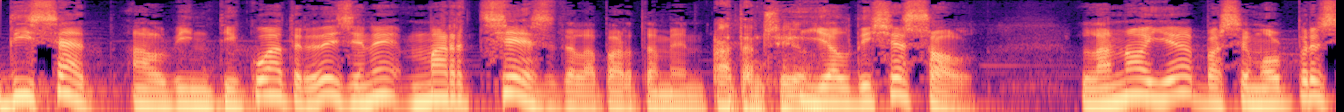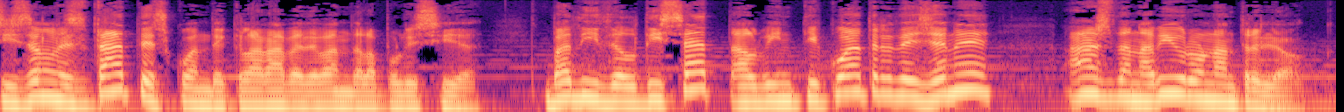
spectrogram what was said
17 al 24 de gener marxés de l'apartament. Atenció. I el deixés sol. La noia va ser molt precisa en les dates quan declarava davant de la policia. Va dir del 17 al 24 de gener has d'anar a viure a un altre lloc.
